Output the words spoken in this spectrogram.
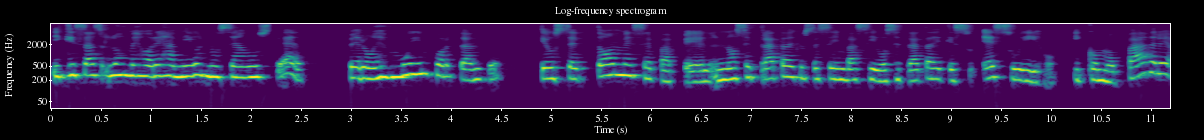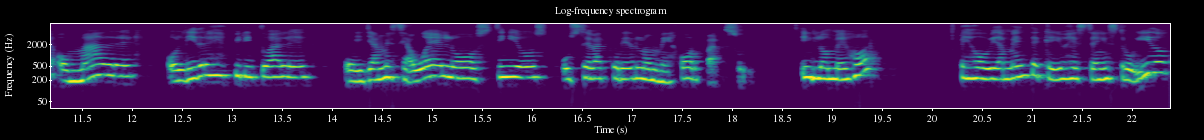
y quizás los mejores amigos no sean usted, pero es muy importante que usted tome ese papel. No se trata de que usted sea invasivo, se trata de que es su hijo. Y como padre o madre o líderes espirituales eh, llámese abuelos, tíos, usted va a querer lo mejor para su hijo. Y lo mejor es obviamente que ellos estén instruidos,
